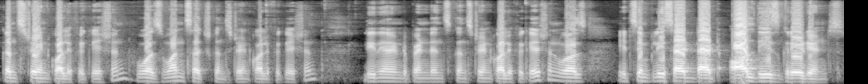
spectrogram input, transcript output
constraint qualification was one such constraint qualification. Linear independence constraint qualification was it simply said that all these gradients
